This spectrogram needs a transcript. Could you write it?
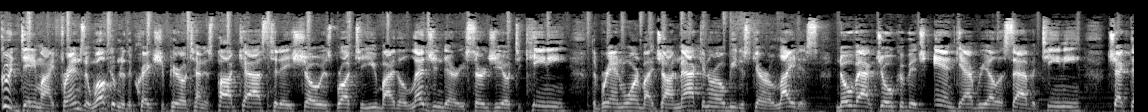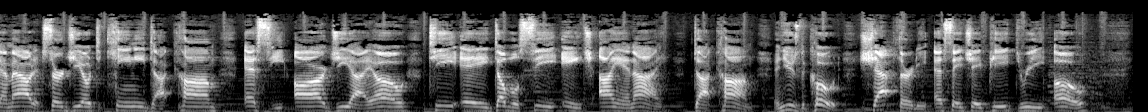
Good day, my friends, and welcome to the Craig Shapiro Tennis Podcast. Today's show is brought to you by the legendary Sergio Tacchini, the brand worn by John McEnroe, Vitas Gerulaitis, Novak Djokovic, and Gabriela Sabatini. Check them out at sergiotacchini.com, S E R G I O T A C H I N I. Dot com and use the code SHAP30 S H A P 3 O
